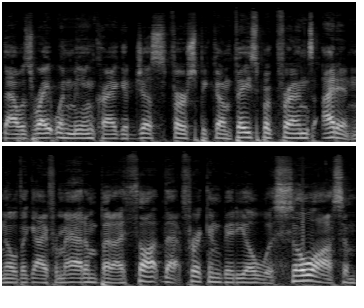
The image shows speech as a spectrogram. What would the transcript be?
that was right when me and Craig had just first become Facebook friends. I didn't know the guy from Adam, but I thought that frickin' video was so awesome,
